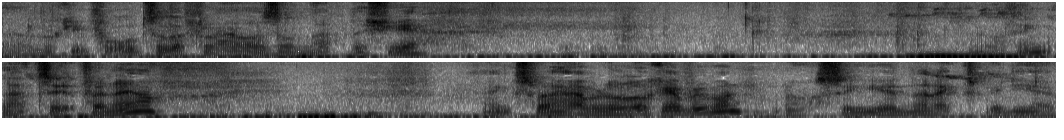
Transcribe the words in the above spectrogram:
uh, looking forward to the flowers on that this year I think that's it for now. Thanks for having a look everyone. I'll see you in the next video.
